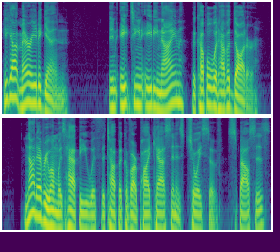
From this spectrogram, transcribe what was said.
he got married again. In 1889, the couple would have a daughter. Not everyone was happy with the topic of our podcast and his choice of spouses.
